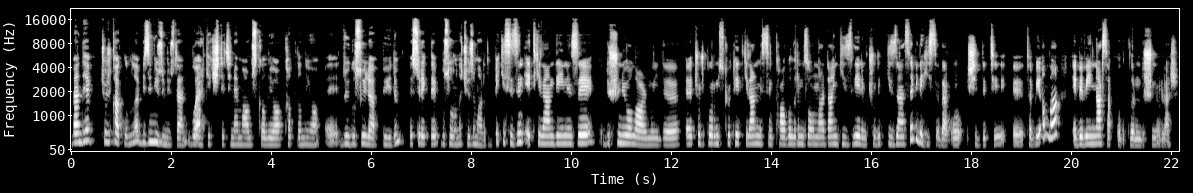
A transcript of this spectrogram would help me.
Ben de hep çocuk aklımla bizim yüzümüzden bu erkek şiddetine maruz kalıyor, katlanıyor e, duygusuyla büyüdüm ve sürekli bu soruna çözüm aradım. Peki sizin etkilendiğinizi düşünüyorlar mıydı? E, çocuklarımız kötü etkilenmesin, kavgalarımızı onlardan gizleyelim. Çocuk gizlense bile hisseder o şiddeti e, tabii ama ebeveynler sakladıklarını düşünürler.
